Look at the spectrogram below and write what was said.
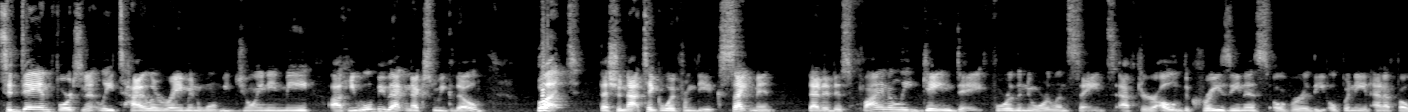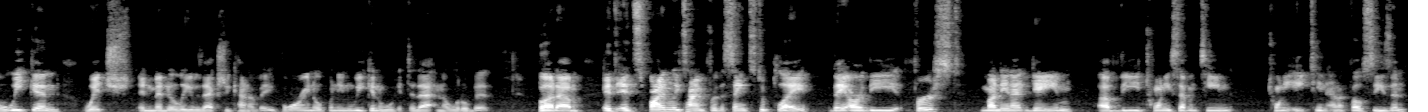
Today, unfortunately, Tyler Raymond won't be joining me. Uh, he will be back next week, though. But that should not take away from the excitement that it is finally game day for the New Orleans Saints after all of the craziness over the opening NFL weekend, which admittedly was actually kind of a boring opening weekend. We'll get to that in a little bit. But um, it, it's finally time for the Saints to play. They are the first Monday night game of the 2017 2018 NFL season.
